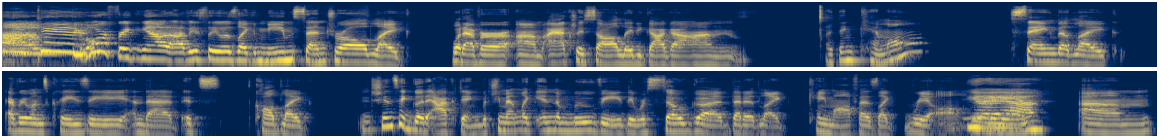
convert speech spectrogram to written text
Um, people were freaking out. Obviously, it was like meme central, like whatever. Um, I actually saw Lady Gaga on, I think Kimmel, saying that like everyone's crazy and that it's called like she didn't say good acting, but she meant like in the movie they were so good that it like came off as like real. You know what I mean? Um,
